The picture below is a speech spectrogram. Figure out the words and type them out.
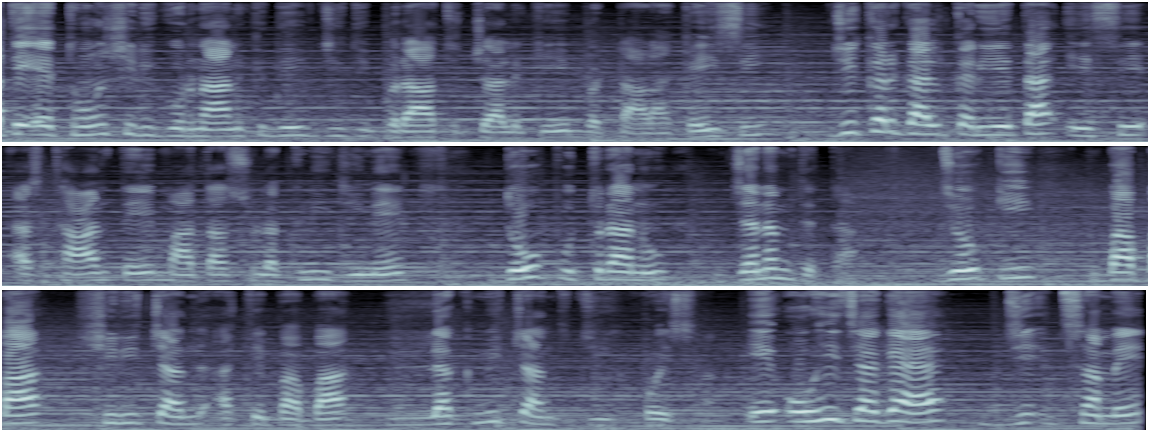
ਅਤੇ ਇੱਥੋਂ ਸ੍ਰੀ ਗੁਰੂ ਨਾਨਕ ਦੇਵ ਜੀ ਦੀ ਬਰਾਤ ਚੱਲ ਕੇ ਬਟਾਲਾ ਗਈ ਸੀ। ਜੇਕਰ ਗੱਲ ਕਰੀਏ ਤਾਂ ਇਸੇ ਅਸਥਾਨ ਤੇ ਮਾਤਾ ਸੁਲੱਖਣੀ ਜੀ ਨੇ ਦੋ ਪੁੱਤਰਾਂ ਨੂੰ ਜਨਮ ਦਿੱਤਾ, ਜੋ ਕਿ ਬਾਬਾ ਸ਼੍ਰੀ ਚੰਦ ਅਤੇ ਬਾਬਾ ਲਖਮੀ ਚੰਦ ਜੀ ਹੋਏ ਸਨ। ਇਹ ਉਹੀ ਜਗ੍ਹਾ ਹੈ ਜਿਸ ਸਮੇਂ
